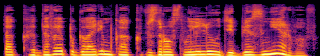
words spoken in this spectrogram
«Так давай поговорим как взрослые люди, без нервов.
